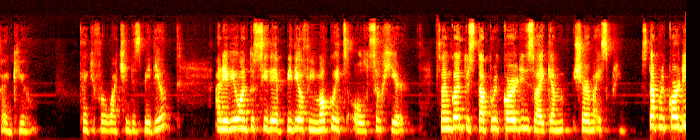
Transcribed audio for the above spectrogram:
thank you. Thank you for watching this video. And if you want to see the video of Imoko, it's also here. So I'm going to stop recording so I can share my screen. Stop recording.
